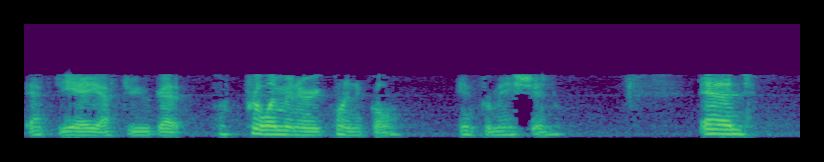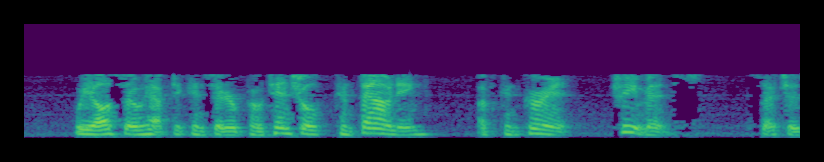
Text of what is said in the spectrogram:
FDA after you get preliminary clinical information. And we also have to consider potential confounding of concurrent treatments such as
